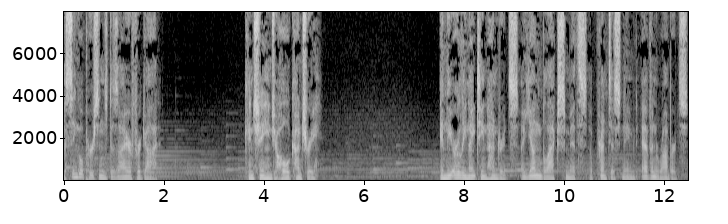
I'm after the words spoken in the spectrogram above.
A single person's desire for God can change a whole country. In the early 1900s, a young blacksmith's apprentice named Evan Roberts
